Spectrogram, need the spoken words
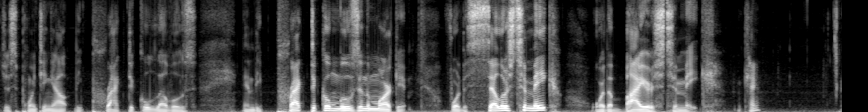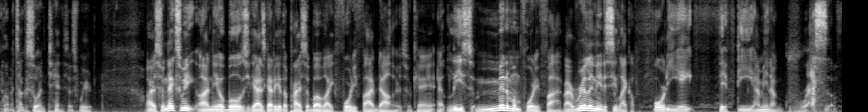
just pointing out the practical levels and the practical moves in the market for the sellers to make or the buyers to make. Okay, why am I talking so intense? That's weird. All right, so next week, uh, NIO Bulls, you guys got to get the price above like $45, okay? At least minimum 45. I really need to see like a 48, 50, I mean, aggressive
